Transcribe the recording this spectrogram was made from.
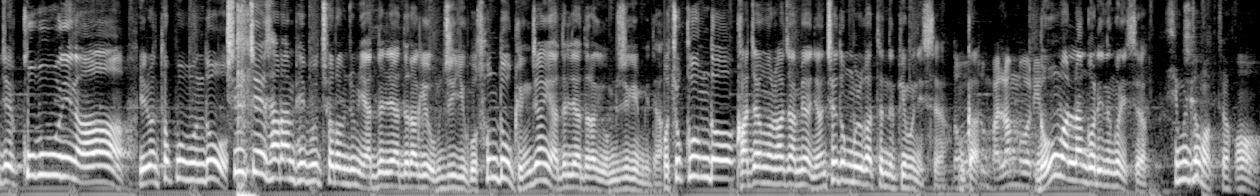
이제 코 부분이나 이런 턱 부분도 실제 사람 피부처럼 좀 야들야들하게 움직이고 손도 굉장히 야들야들하게 움직입니다 뭐 조금 더 과장을 하자면 연체동물 같은 느낌은 있어요 너무 그러니까 좀 말랑거리. 너무 말랑거리는 건 있어요 힘은 좀 없죠. 어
